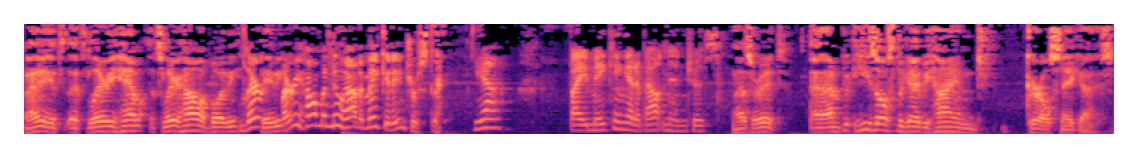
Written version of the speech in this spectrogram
Hey, it's that's Larry Ham. It's Larry Hama, baby. Larry, baby. Larry Hama knew how to make it interesting. Yeah. By making it about ninjas. That's right. And I'm, he's also the guy behind Girl Snake Eyes.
